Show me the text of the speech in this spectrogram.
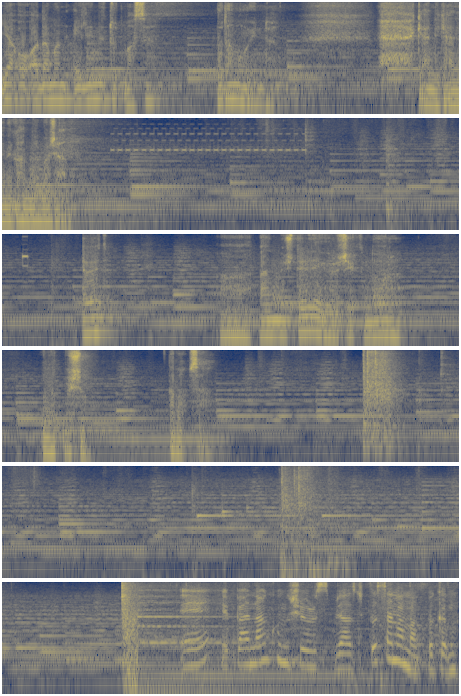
Ya o adamın elini tutması? Bu da mı oyundu? Kendi kendini kandırma Can. Evet. Aa, ben müşteriyle görecektim doğru. Unutmuşum. Hep benden konuşuyoruz. Birazcık da sen anlat bakalım.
